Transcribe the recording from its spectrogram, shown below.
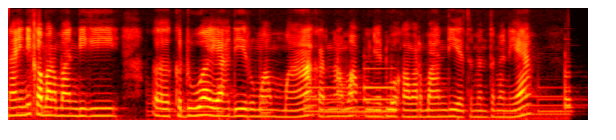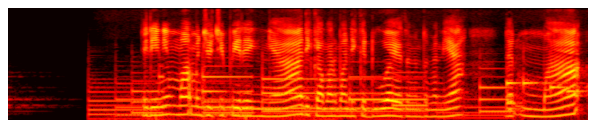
Nah ini kamar mandi e, kedua ya di rumah emak karena emak punya dua kamar mandi ya teman-teman ya. Jadi ini emak mencuci piringnya di kamar mandi kedua ya teman-teman ya. Dan emak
